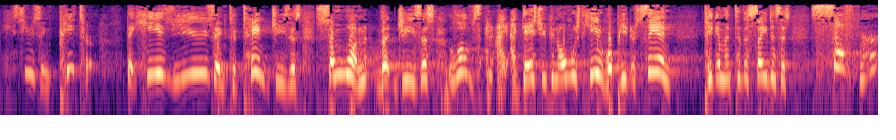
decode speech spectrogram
he's using Peter, that he is using to tempt Jesus, someone that Jesus loves. And I, I guess you can almost hear what Peter's saying. Take him into the side and says, suffer?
